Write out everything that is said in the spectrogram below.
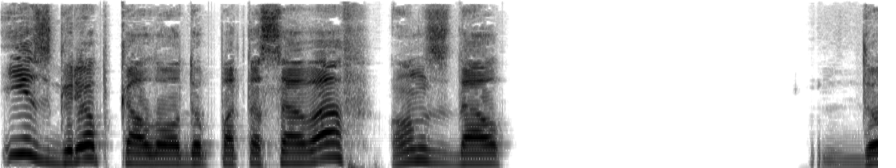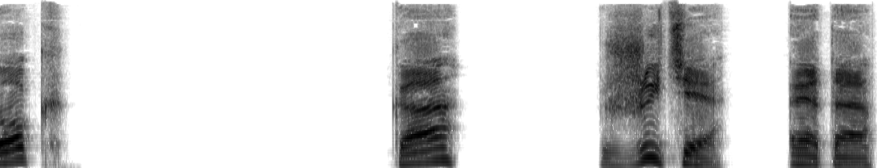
и сгреб колоду. Потасовав, он сдал. «Док, К, жите это».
